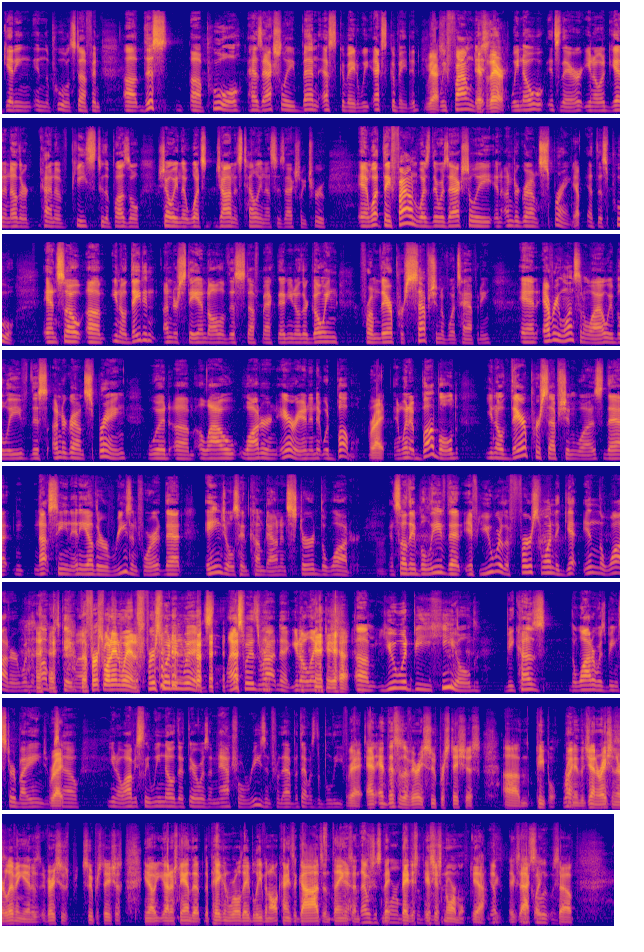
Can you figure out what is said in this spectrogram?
Getting in the pool and stuff, and uh, this uh, pool has actually been excavated. We excavated. Yes. We found it. It's there. We know it's there. You know, again, another kind of piece to the puzzle showing that what John is telling us is actually true. And what they found was there was actually an underground spring Yep. at this pool. And so, um, you know, they didn't understand all of this stuff back then. You know, they're going from their perception of what's happening. And every once in a while, we believe this underground spring would um, allow water and air in and it would bubble. Right. And when it bubbled, you know, their perception was that, not seeing any other reason for it, that angels had come down and stirred the water. And so they believed that if you were the first one to get in the water when the bubbles came up, The first one in wins. first one in wins, last one's rotten egg. You know, like Yeah. um, you would be healed because the water was being stirred by angels. Right. Now, you know, obviously we know that there was a natural reason for that, but that was the belief. Right, and and this is a very superstitious um, people. I Right. mean, the generation they're living in is very su- superstitious. You know, you understand that the pagan world they believe in all kinds of gods and things, Yeah, and that was just they, normal they just it's just normal. Yeah, Yep, exactly. absolutely. So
